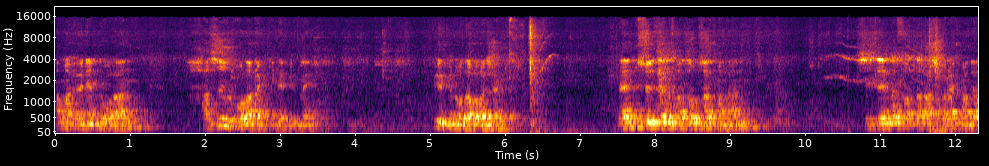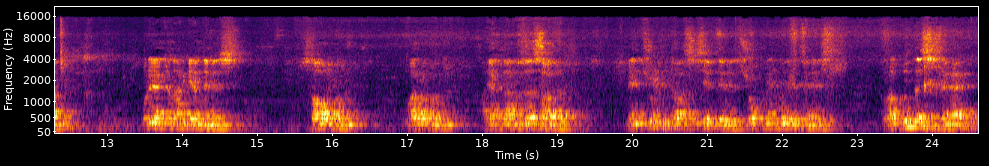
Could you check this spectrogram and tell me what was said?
Ama önemli olan hazır olarak gidebilmek. Bir gün o da olacaktır. Ben sözleri fazla uzatmadan, sizleri de fazla aç bırakmadan buraya kadar geldiniz. Sağ olun, var olun, ayaklarınıza sağlık. Beni çok mütehassıs ettiniz, çok memnun ettiniz. Rabbim de sizlere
